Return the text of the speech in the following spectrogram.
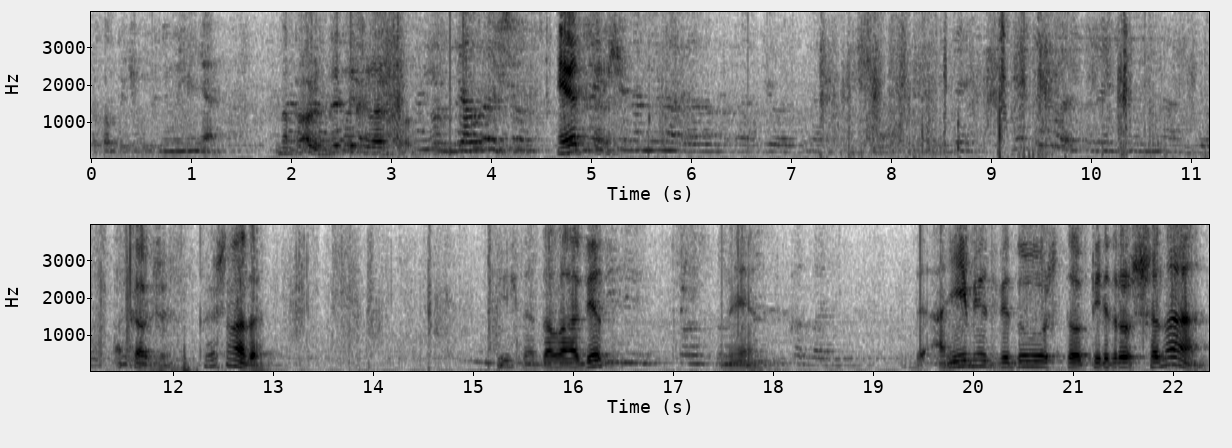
Потом почему-то не на меня. Направлю, ну это и хорошо. Он взял решил. Нет, Женщинам не надо э, делать. да. Я такое, что женщинам не надо делать. А как же? Конечно, надо. Дала обед. Нет. Они имеют в виду, что перед Рошана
